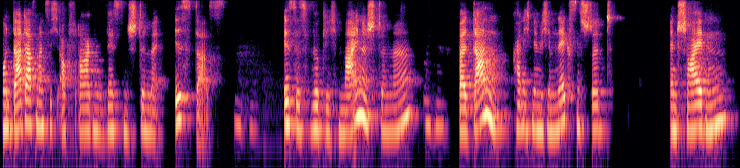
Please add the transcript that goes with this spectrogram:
Und da darf man sich auch fragen, wessen Stimme ist das? Mhm. Ist es wirklich meine Stimme? Mhm. Weil dann kann ich nämlich im nächsten Schritt entscheiden,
